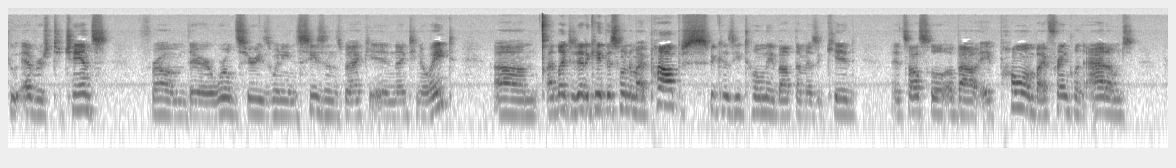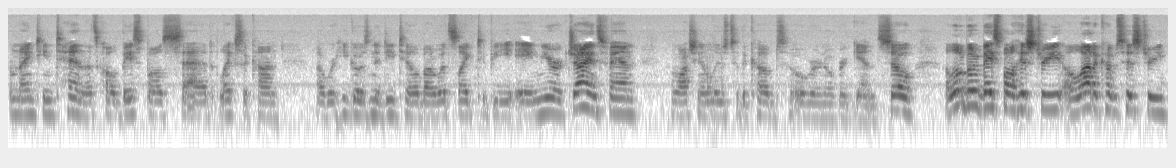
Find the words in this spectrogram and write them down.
to Evers to Chance from their World Series winning seasons back in 1908. Um, I'd like to dedicate this one to my pops because he told me about them as a kid. It's also about a poem by Franklin Adams from 1910 that's called Baseball's Sad Lexicon, uh, where he goes into detail about what it's like to be a New York Giants fan and watching them lose to the Cubs over and over again. So, a little bit of baseball history, a lot of Cubs history,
